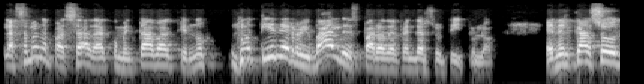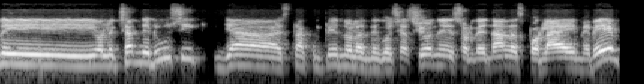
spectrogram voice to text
la semana pasada comentaba que no, no tiene rivales para defender su título. En el caso de Alexander Usyk, ya está cumpliendo las negociaciones ordenadas por la AMB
